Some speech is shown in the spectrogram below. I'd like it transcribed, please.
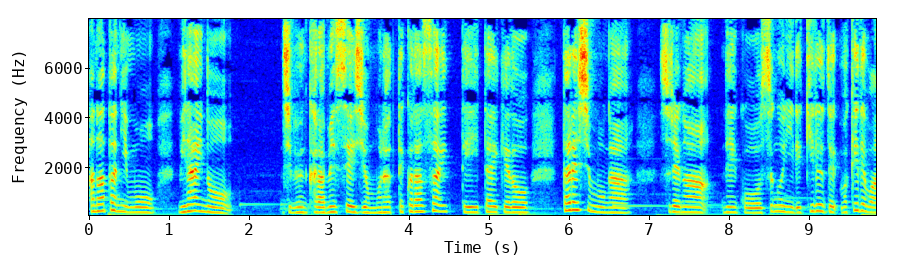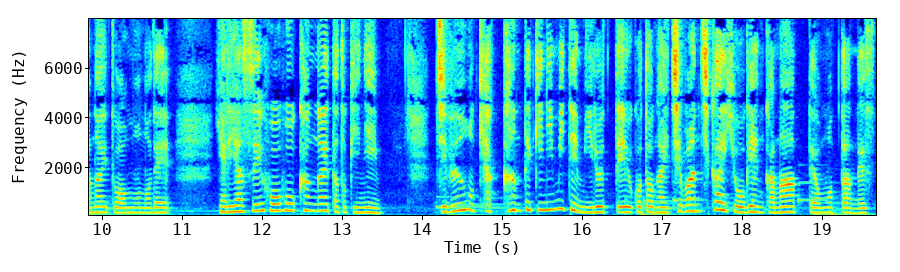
あなたにも未来の自分からメッセージをもらってくださいって言いたいけど誰しもがそれがねこうすぐにできるわけではないとは思うのでやりやすい方法を考えた時に自分を客観的に見てみるっていうことが一番近い表現かなって思ったんです。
